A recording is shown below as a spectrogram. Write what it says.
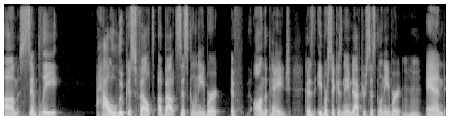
um, simply how Lucas felt about Siskel and Ebert if on the page because Eborsisk is named after Siskel and Ebert, and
